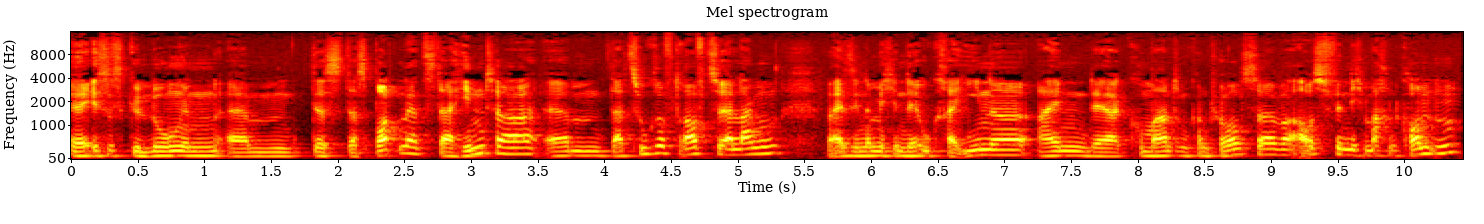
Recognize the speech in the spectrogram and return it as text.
äh, ist es gelungen, ähm, das, das Botnetz dahinter ähm, da Zugriff drauf zu erlangen, weil sie nämlich in der Ukraine einen der Command-and-Control-Server ausfindig machen konnten.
